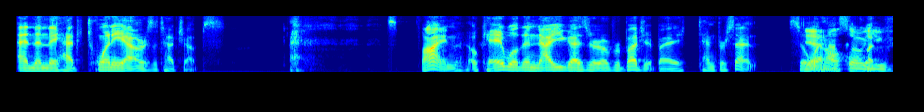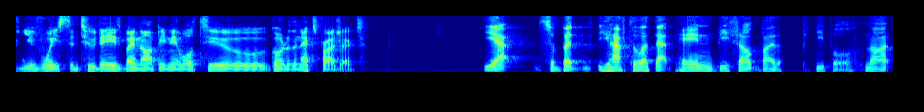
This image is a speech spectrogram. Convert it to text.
and then they had 20 hours of touch ups. Fine. Okay. Well, then now you guys are over budget by 10%. So yeah, and also what... you've you've wasted two days by not being able to go to the next project. Yeah. So, but you have to let that pain be felt by the people, not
